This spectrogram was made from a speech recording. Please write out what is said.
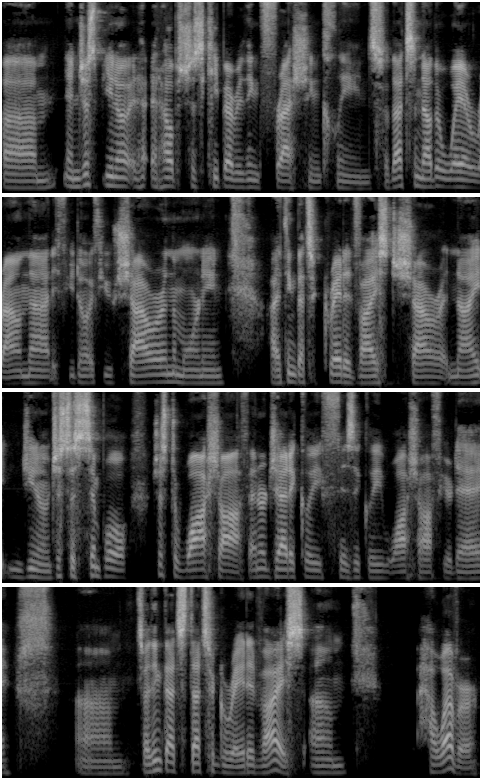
um, and just you know it, it, helps just keep everything fresh and clean. So that's another way around that. If you don't if you shower in the morning i think that's great advice to shower at night you know just a simple just to wash off energetically physically wash off your day. Um, so i think that's that's a great advice. Um, however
